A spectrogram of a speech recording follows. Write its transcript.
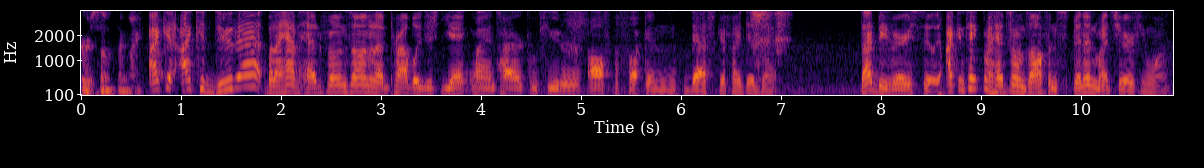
or something like. that. I could I could do that, but I have headphones on, and I'd probably just yank my entire computer off the fucking desk if I did that. That'd be very silly. I can take my headphones off and spin in my chair if you want.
